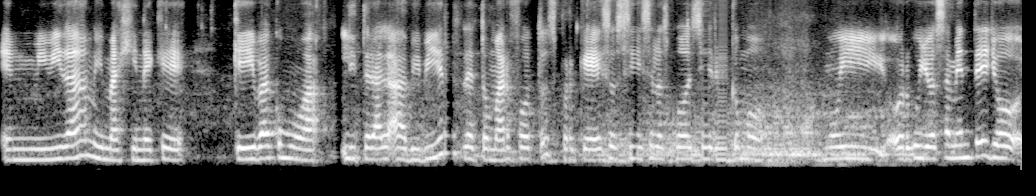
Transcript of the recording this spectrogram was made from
en mi vida me imaginé que, que iba como a literal a vivir de tomar fotos, porque eso sí se los puedo decir como muy orgullosamente. Yo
